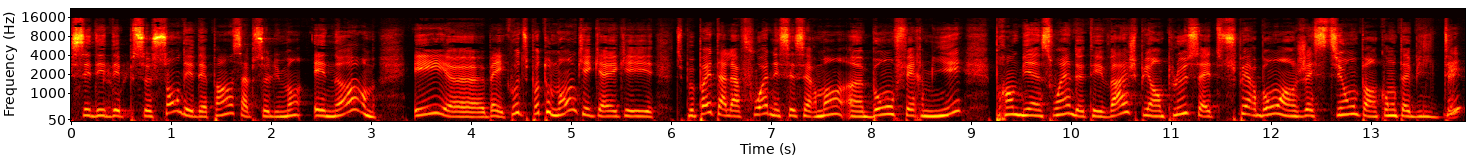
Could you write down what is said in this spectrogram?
C'est des, ben ce sont des dépenses absolument énormes. Et euh, ben écoute, c'est pas tout le monde qui, qui, qui tu peux peux pas être à la fois nécessairement un bon fermier, prendre bien soin de tes vaches, puis en plus être super bon en gestion, puis en comptabilité.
